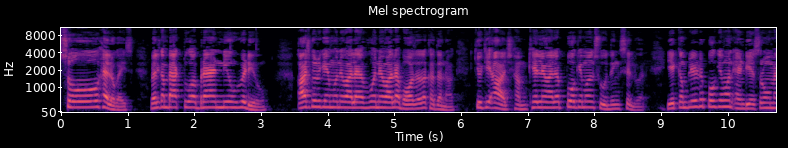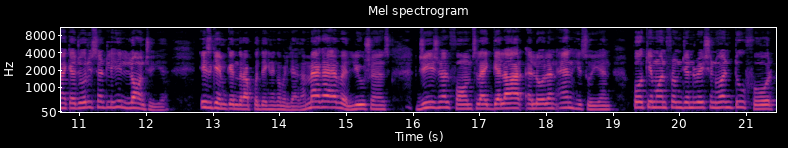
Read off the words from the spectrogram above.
So hello guys welcome back to a brand new video आज का जो गेम होने वाला है, वो होने वाला है बहुत ज़्यादा खतरनाक, क्योंकि आज हम खेलने वाले हैं पोकेमॉन सूदिंग सिल्वर ये completed Pokemon N D S ROM है, क्या जो रिसेंटली ही लॉन्च हुई है। इस गेम के अंदर आपको देखने को मिल जाएगा mega evolutions regional forms like Galar Alolan and Hisuian Pokemon from generation one two four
